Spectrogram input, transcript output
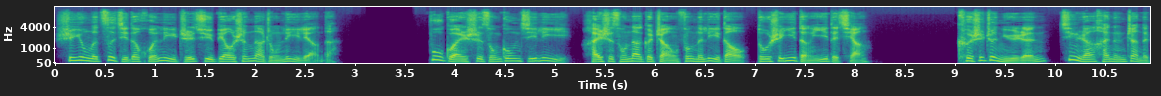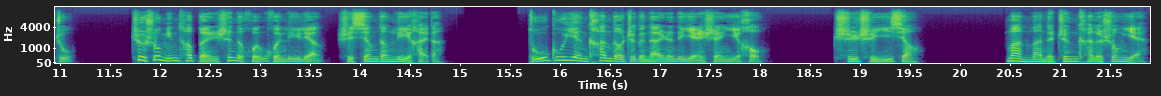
是用了自己的魂力值去飙升那种力量的，不管是从攻击力还是从那个掌风的力道，都是一等一的强。可是这女人竟然还能站得住。这说明他本身的魂魂力量是相当厉害的。独孤雁看到这个男人的眼神以后，痴痴一笑，慢慢的睁开了双眼，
